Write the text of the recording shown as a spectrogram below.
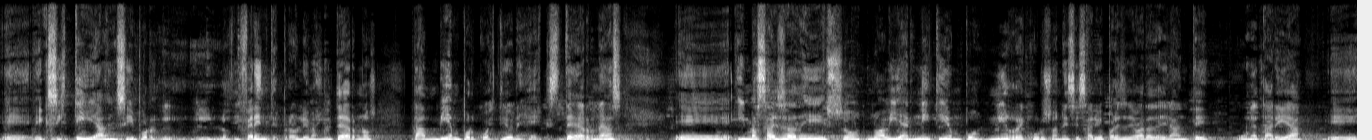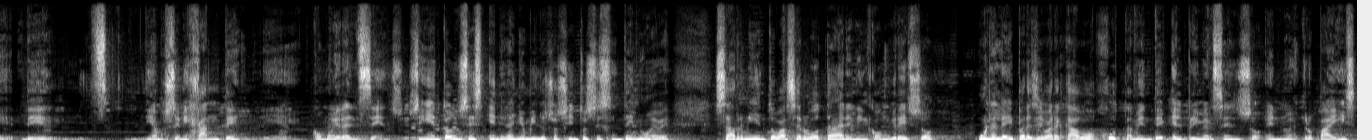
eh, existían, ¿sí? por los diferentes problemas internos, también por cuestiones externas, eh, y más allá de eso, no había ni tiempo ni recursos necesarios para llevar adelante una tarea eh, de, digamos, semejante como era el censo. ¿sí? Entonces, en el año 1869, Sarmiento va a hacer votar en el Congreso una ley para llevar a cabo justamente el primer censo en nuestro país,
